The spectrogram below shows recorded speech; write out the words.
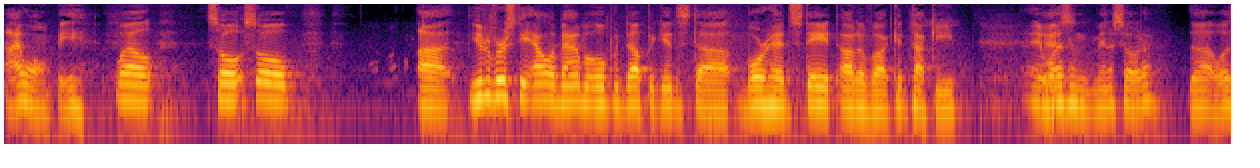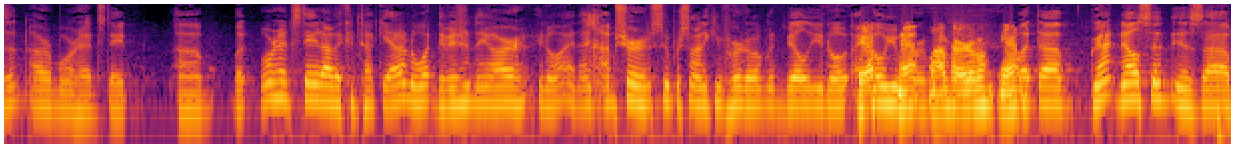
I won't be. Well, so so uh, University of Alabama opened up against uh, Morehead State out of uh, Kentucky. It wasn't Minnesota. No, it wasn't our Moorhead State, um, but Morehead State out of Kentucky. I don't know what division they are, you know, and I, I'm sure Supersonic, you've heard of them, and Bill, you know, I Yep, know you've yep, heard of them. I've heard of them. Yeah. But uh, Grant Nelson is uh,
